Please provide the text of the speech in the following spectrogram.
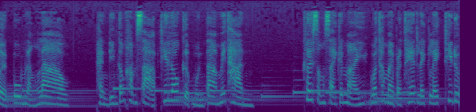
เปิดปูมหลังลาว แผ่นดินต้องคำสาปที่โลกเกือบหมุนตามไม่ทัน เคยสงสัยกันไหมว่าทำไมประเทศเล็ก ๆ ที่ดู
